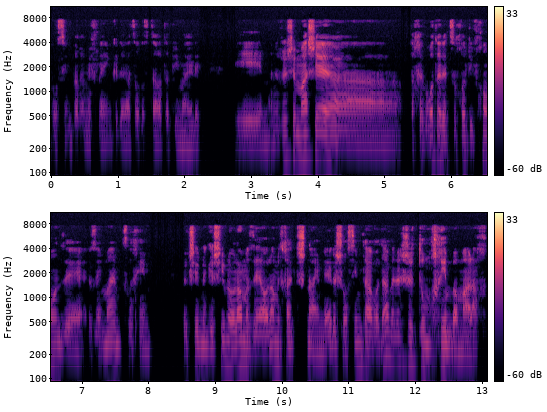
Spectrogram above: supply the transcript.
ועושים דברים נפלאים כדי לעשות את הסטארט-אפים האלה. אמ, אני חושב שמה שהחברות האלה צריכות לבחון זה, זה מה הם צריכים. וכשהם ניגשים לעולם הזה, העולם מתחלק לשניים, לאלה שעושים את העבודה ולאלה שתומכים במהלך.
